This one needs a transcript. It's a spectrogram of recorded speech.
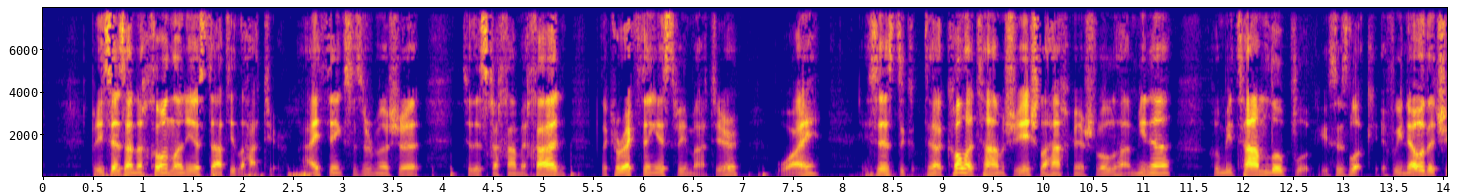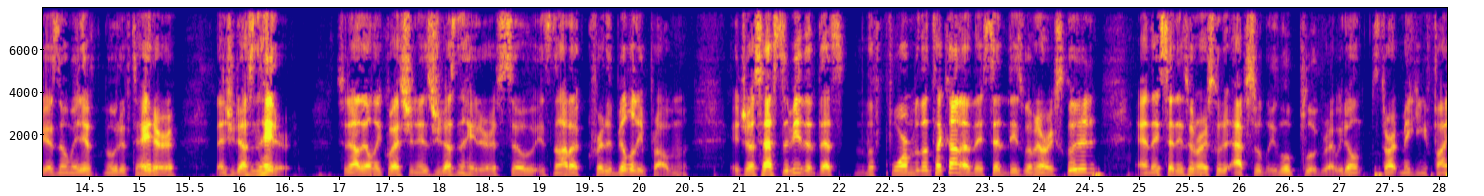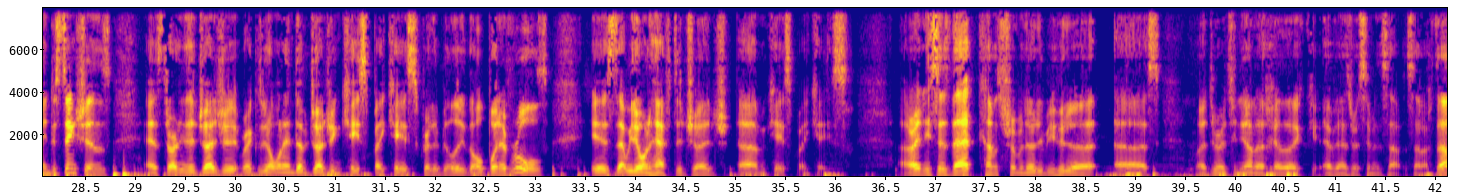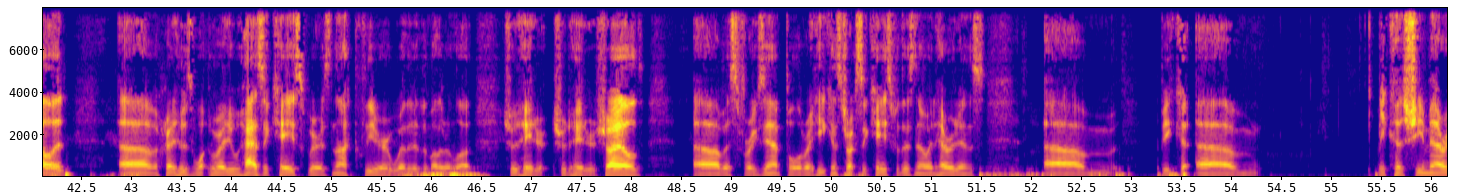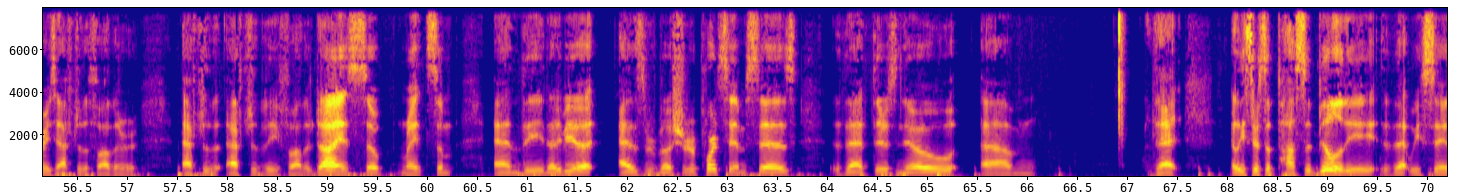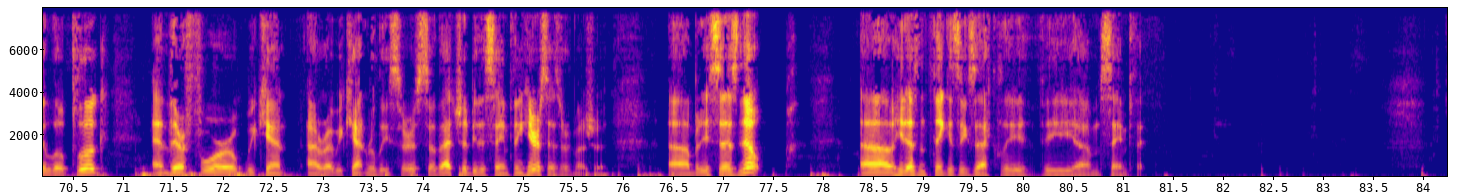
But he says, "Anachon lahatir." I think, says Rav Moshe, to this chacham echad, the correct thing is to be matir. Why? He says, "The sheyesh lahachmir shlo lo plug." He says, "Look, if we know that she has no motive, motive to hate her, then she doesn't hate her." So now the only question is she doesn't hate her, so it's not a credibility problem. It just has to be that that's the form of the takana. They said these women are excluded, and they said these women are excluded absolutely. Low plug, right? We don't start making fine distinctions and starting to judge it, right? Because we don't want to end up judging case by case credibility. The whole point of rules is that we don't have to judge um, case by case. All right, and he says that comes from Anodi Behuda, uh, uh, who's, who has a case where it's not clear whether the mother-in-law should hate her, should hate her child. Uh, as for example, right, he constructs a case where there's no inheritance um, because um, because she marries after the father after the after the father dies. So right, some and the Nadibia, as Moshe reports him, says that there's no um, that at least there's a possibility that we say lo plug, and therefore we can't uh, right, we can't release her. So that should be the same thing here, says Rav Moshe. Uh, but he says no. Uh, he doesn't think it's exactly the um, same thing.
